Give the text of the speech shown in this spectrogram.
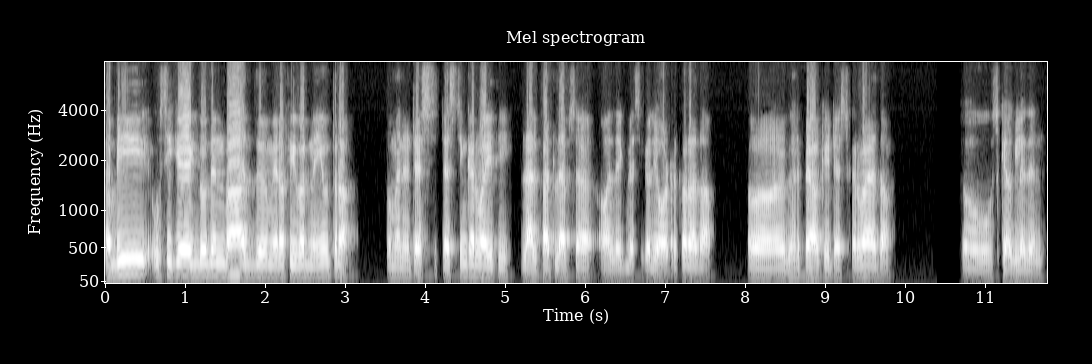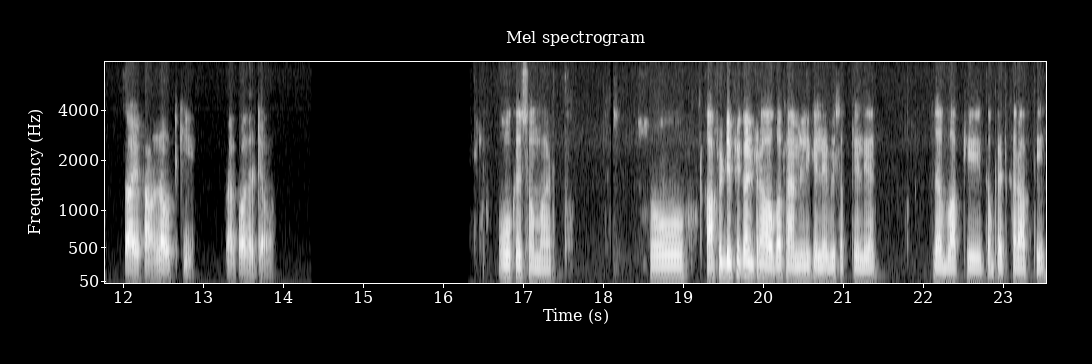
तभी उसी के एक दो दिन बाद मेरा फीवर नहीं उतरा तो मैंने टेस्ट टेस्टिंग करवाई थी। लालपात लैब से और लाइक बेसिकली ऑर्डर करा था घर पे आके टेस्ट करवाया था तो उसके अगले दिन तो आई फाउंड आउट की मैं पॉजिटिव हूँ। ओके समर्थ। सो काफ़ी डिफ़िकल्ट रहा होगा फैमिली के लिए भी सबके लिए जब आपकी तबीयत खराब थी।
